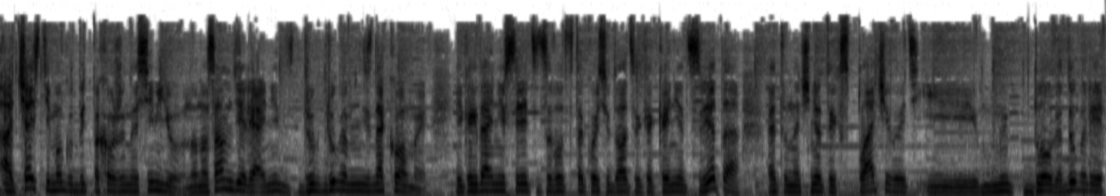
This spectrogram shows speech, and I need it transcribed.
отчасти могут быть похожи на семью, но на самом деле они друг с другом не знакомы. И когда они встретятся вот в такой ситуации, как конец света, это начнет их сплачивать, и мы долго думали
